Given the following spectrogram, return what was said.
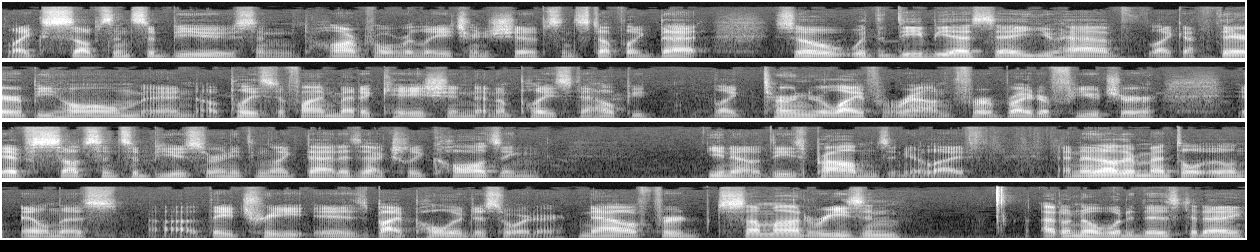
like substance abuse and harmful relationships and stuff like that. So with the DBSA, you have like a therapy home and a place to find medication and a place to help you like turn your life around for a brighter future if substance abuse or anything like that is actually causing you know these problems in your life and another mental Ill- illness uh, they treat is bipolar disorder now for some odd reason i don't know what it is today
